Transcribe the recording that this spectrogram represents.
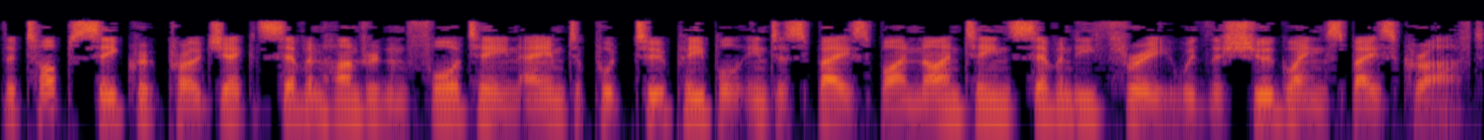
The top-secret Project 714 aimed to put two people into space by 1973 with the Shuguang spacecraft.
